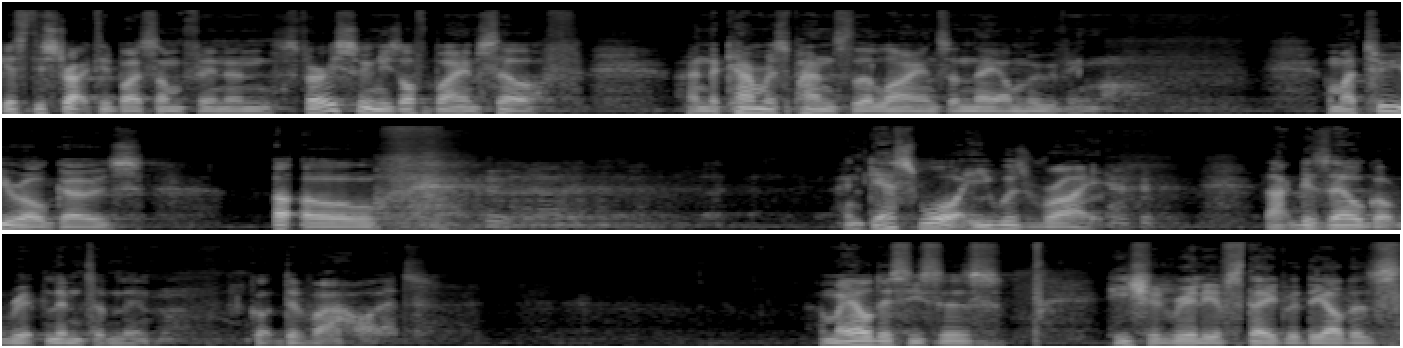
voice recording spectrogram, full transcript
gets distracted by something, and very soon he's off by himself. And the camera pans to the lions, and they are moving. And my two year old goes, uh oh. and guess what? He was right. That gazelle got ripped limb to limb, got devoured. And my eldest, he says, he should really have stayed with the others.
